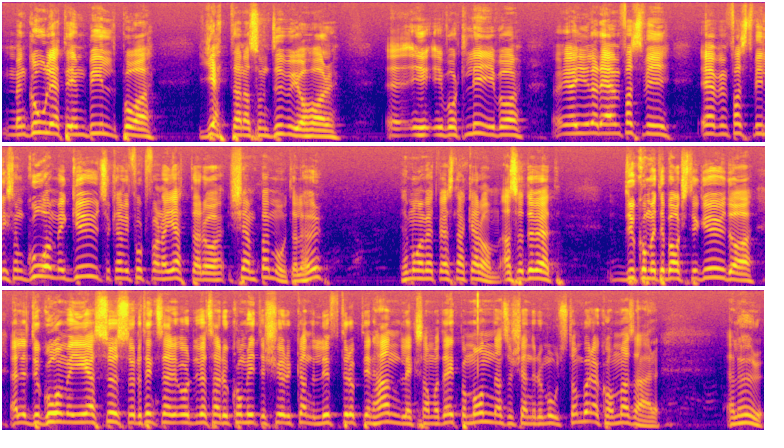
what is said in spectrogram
Men Goliat är en bild på jättarna som du och jag har eh, i, i vårt liv. Och jag gillar det, även fast vi, även fast vi liksom går med Gud så kan vi fortfarande ha jättar att kämpa emot, eller hur? Hur många vet vad jag snackar om? Alltså du vet, du kommer tillbaks till Gud då, eller du går med Jesus och du, tänkte så här, och du, vet så här, du kommer hit till kyrkan, du lyfter upp din hand liksom och direkt på måndagen så känner du motstånd börja komma så här. Eller hur?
